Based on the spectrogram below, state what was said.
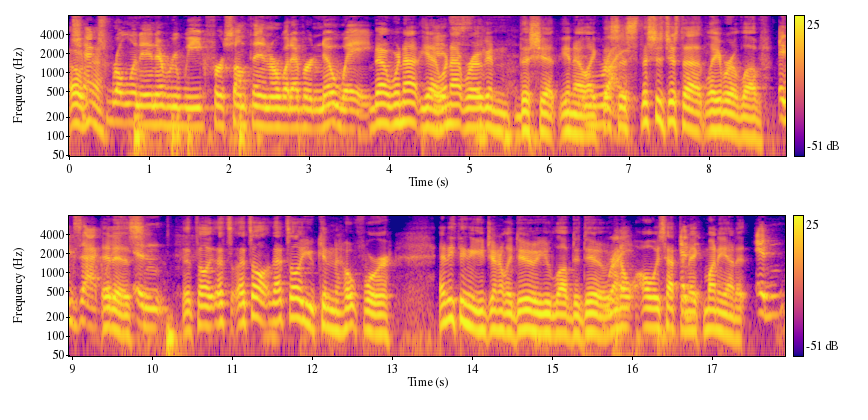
Oh, checks no. rolling in every week for something or whatever. No way. no, we're not. Yeah, we're not It's- Rogan. This shit. You know, like Right. this is this is just a labor of love. Exactly. It is. And it's all. That's that's all. That's all you can hope for. Anything that you generally do, you love to do. Right. You don't always have to And- make money on it. and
